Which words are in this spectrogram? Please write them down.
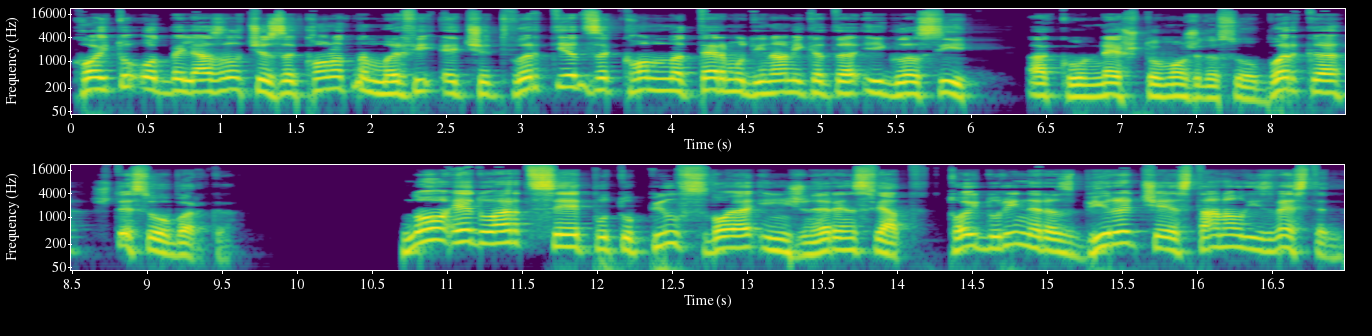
който отбелязал, че законът на Мърфи е четвъртият закон на термодинамиката и гласи ако нещо може да се обърка, ще се обърка. Но Едуард се е потопил в своя инженерен свят. Той дори не разбира, че е станал известен.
